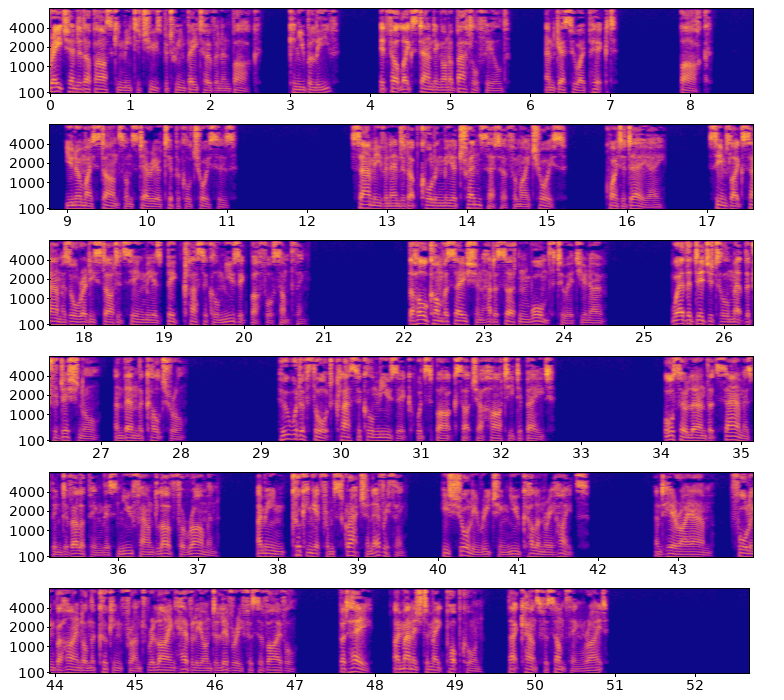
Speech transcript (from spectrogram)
Rach ended up asking me to choose between Beethoven and Bach. Can you believe? It felt like standing on a battlefield. And guess who I picked? Bach. You know my stance on stereotypical choices. Sam even ended up calling me a trendsetter for my choice. Quite a day, eh? Seems like Sam has already started seeing me as big classical music buff or something. The whole conversation had a certain warmth to it, you know. Where the digital met the traditional and then the cultural. Who would have thought classical music would spark such a hearty debate? Also learned that Sam has been developing this newfound love for ramen. I mean, cooking it from scratch and everything. He's surely reaching new culinary heights. And here I am, falling behind on the cooking front, relying heavily on delivery for survival. But hey, I managed to make popcorn. That counts for something, right?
